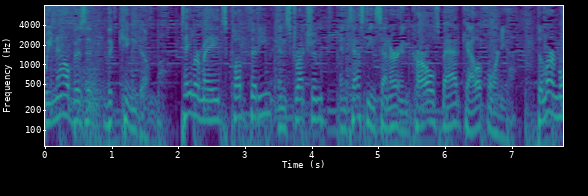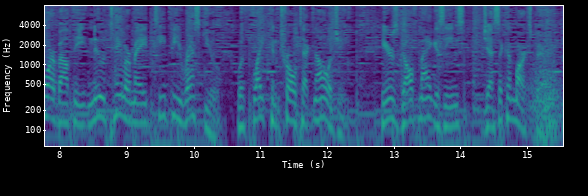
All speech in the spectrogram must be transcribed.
We now visit the Kingdom, TaylorMade's club fitting, instruction, and testing center in Carlsbad, California. To learn more about the new TaylorMade TP Rescue with flight control technology, here's Golf Magazine's Jessica Marksberry.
